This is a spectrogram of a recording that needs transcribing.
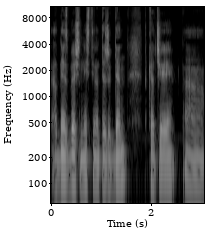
а днес беше наистина тежък ден. Така че а,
